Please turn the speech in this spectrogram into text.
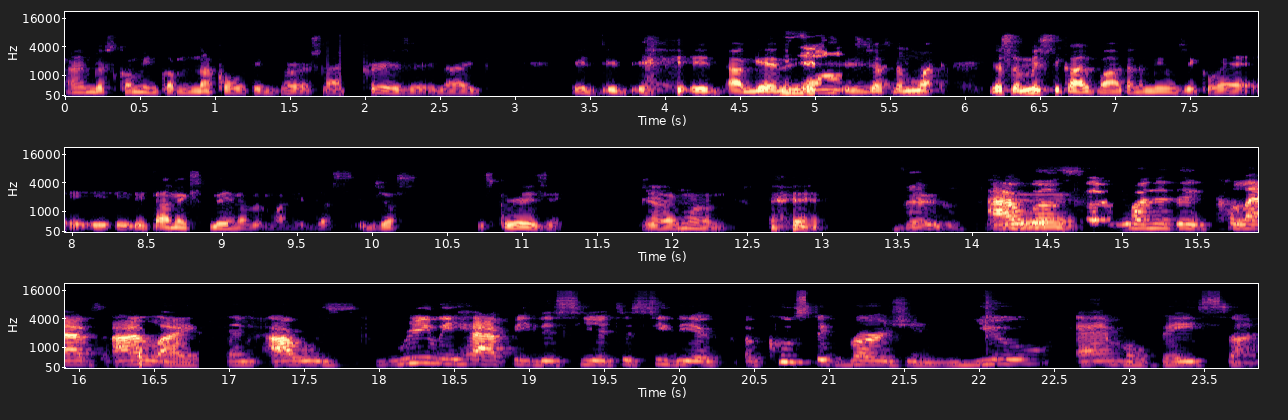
I'm just coming, come knock out in verse like crazy. Like it it, it again Yeah. it's, it's just the just a mystical part of the music where it, it, it unexplainable man. It just it just it's crazy. Yeah, Yeah. man. Very good. I will say one of the collabs I like, and I was really happy this year to see the acoustic version, you and Mobay Son.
